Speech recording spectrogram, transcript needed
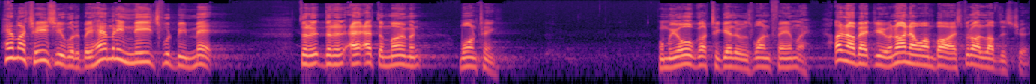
How much easier would it be? How many needs would be met that are, that are at the moment wanting? When we all got together as one family. I don't know about you, and I know I'm biased, but I love this church.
